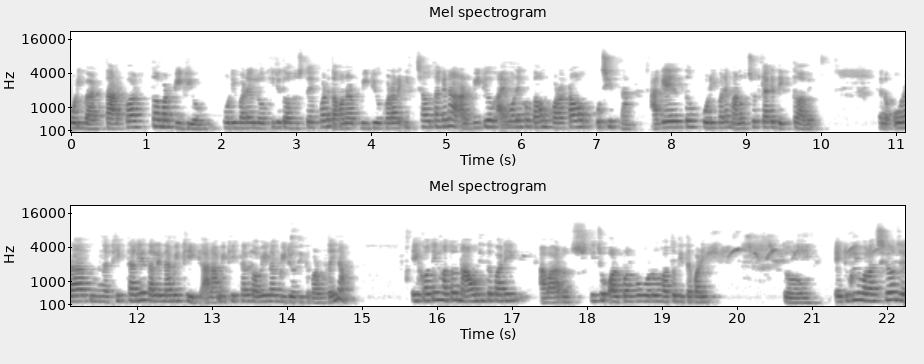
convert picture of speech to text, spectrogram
পরিবার, তারপর তো আমার ভিডিও পরিবারের লোকই যদি অসুস্থ হয়ে পড়ে, তখন আর ভিডিও করার ইচ্ছাও থাকে না। আর ভিডিও আমি মনে করি তখন করাটাও উচিত না। আগে তো পরিবারের মানুষজনকে আগে দেখতে হবে। কেন? ওরা ঠিক থাকলে তাহলে না আমি ঠিক, আর আমি ঠিক থাকলে তবেই না ভিডিও দিতে পারব, তাই না? এই কদিন হয়তো নাও দিতে পারি, আবার কিছু অল্প অল্প করেও হয়তো দিতে পারি। তো এটুকুই বলা ছিল যে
